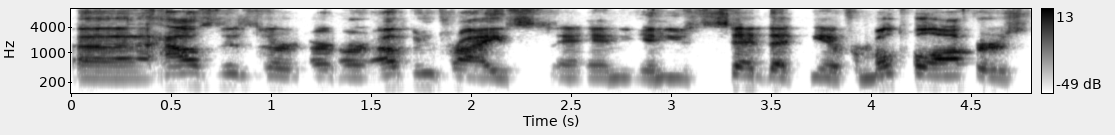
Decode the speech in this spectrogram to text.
Uh, houses are, are, are up in price. And, and you said that, you know, for multiple offers,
